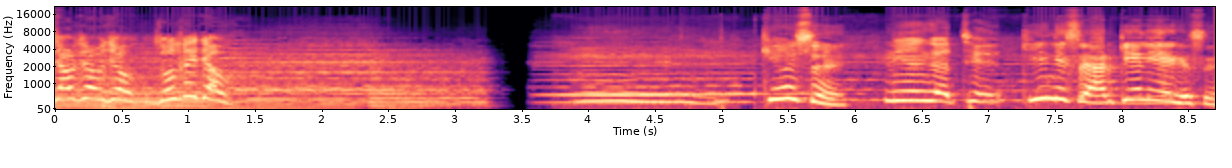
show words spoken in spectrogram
যাও যাও যাও জলদি যাও। কি হয়েছে? নিয়ে গেছে। কি নিছে? আর কে নিয়ে গেছে?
